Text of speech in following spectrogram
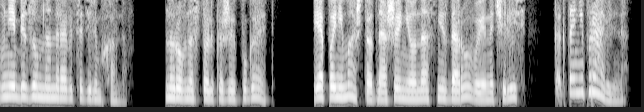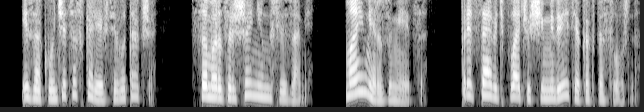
Мне безумно нравится Делимханов. Но ровно столько же и пугает. Я понимаю, что отношения у нас нездоровые начались как-то неправильно. И закончатся, скорее всего, так же. Саморазрешением и слезами. Моими, разумеется. Представить плачущий медведя как-то сложно.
